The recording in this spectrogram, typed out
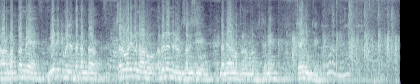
ನಾನು ಮತ್ತೊಮ್ಮೆ ವೇದಿಕೆ ಮೇಲೆ ಇರ್ತಕ್ಕಂಥ ಸರ್ವರಿಗೂ ನಾನು ಅಭಿನಂದನೆಗಳನ್ನು ಸಲ್ಲಿಸಿ ನನ್ನ ಮತಗಳನ್ನು ಮುಗಿಸ್ತೇನೆ ಜೈ ಹಿಂದ್, ಜೈ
